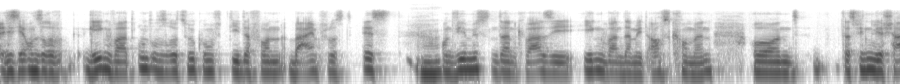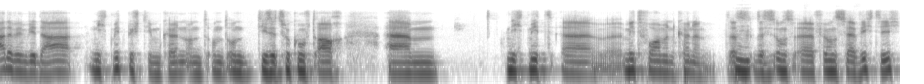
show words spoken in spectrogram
es ist ja unsere Gegenwart und unsere Zukunft, die davon beeinflusst ist. Mhm. Und wir müssen dann quasi irgendwann damit auskommen. Und das finden wir schade, wenn wir da nicht mitbestimmen können und, und, und diese Zukunft auch ähm, nicht mit, äh, mitformen können. Das, mhm. das ist uns, äh, für uns sehr wichtig.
